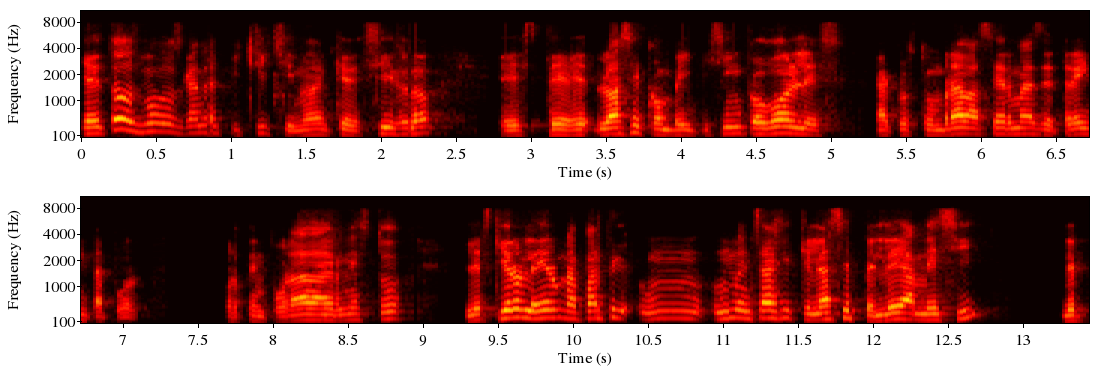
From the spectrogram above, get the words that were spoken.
que de todos modos gana el Pichichi, no hay que decirlo, este, lo hace con 25 goles, acostumbraba a hacer más de 30 por, por temporada, Ernesto. Les quiero leer una parte, un, un mensaje que le hace pelea a Messi. Le,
